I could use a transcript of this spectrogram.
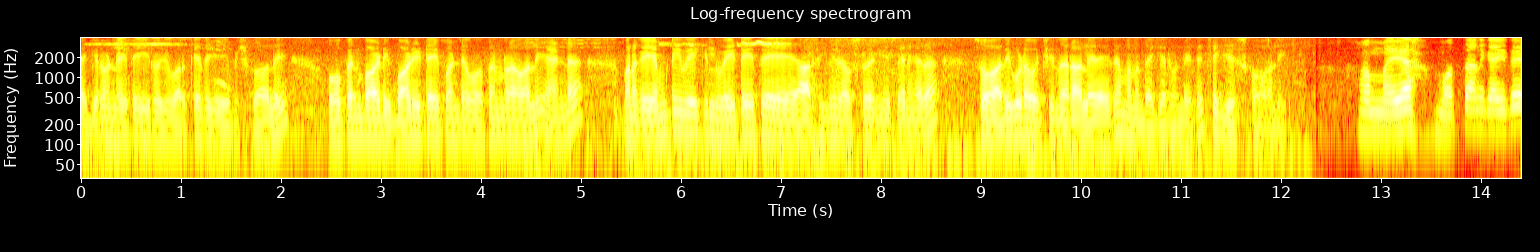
దగ్గరుండి అయితే ఈరోజు వర్క్ అయితే చేయించుకోవాలి. ఓపెన్ బాడీ బాడీ టైప్ అంటే ఓపెన్ రావాలి. అండ్ మనకు ఎంటీ వెహికల్ వెయిట్ అయితే ఆర్సీ మీద వస్తుందని చెప్పాను కదా సో అది కూడా వచ్చిందా రాలేదైతే మనం దగ్గరుండి అయితే చెక్ చేసుకోవాలి. అమ్మయ్య మొత్తానికి అయితే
